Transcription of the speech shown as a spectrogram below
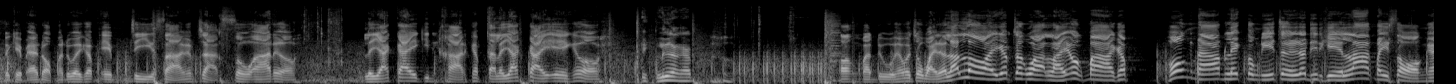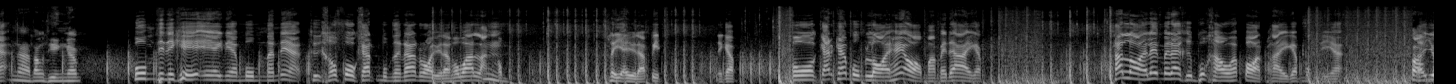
ไปเก็บ airdrop มาด้วยครับ MG3 ครับจากโซอาร์เหรอระยะไกลกินขาดครับ แต่ระยะไกลเองครับผมอีกเรื่องครับ ต้องมาดูครับว่าจะไหวแล้วแล้วลอยครับจังหวะไหลออกมาครับ ห้องน้ำเล็กตรงนี้เจอด้านทีเคลากไป2ฮะน่าต้องทิ้งครับมุมทีเคเองเนี่ยมุมนั้นเนี่ยคือเขาโฟกัสมุมทางด้านรอยอยู่แล้วเพราะว่าหลังเขาเคลียร์อยู่แล้วปิดนะครับโฟกัสแค่มุมลอยให้ออกมาไม่ได้ครับ ถ้าลอยเล่นไม่ได้คือพวกเขาครับปลอดภัยครับมุมนี้ฮะแล้วโย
